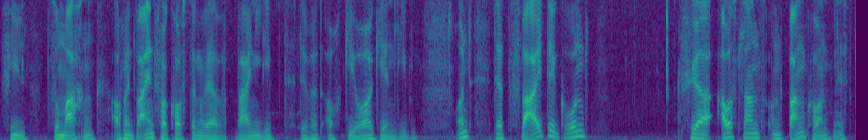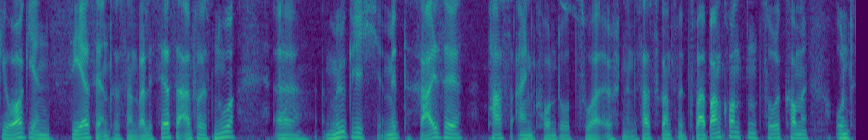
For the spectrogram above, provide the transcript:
viel zu machen. Auch mit Weinverkostung, wer Wein liebt, der wird auch Georgien lieben. Und der zweite Grund, für Auslands- und Bankkonten ist Georgien sehr, sehr interessant, weil es sehr, sehr einfach ist, nur äh, möglich mit Reisepass ein Konto zu eröffnen. Das heißt, du kannst mit zwei Bankkonten zurückkommen und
